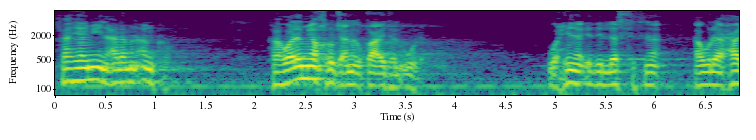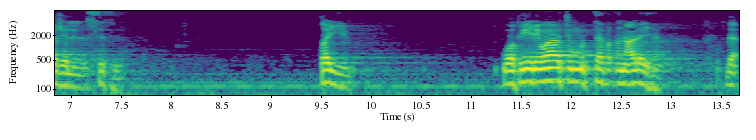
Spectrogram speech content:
فهي يمين على من أنكر فهو لم يخرج عن القاعدة الأولى وحينئذ لا استثناء أو لا حاجة للاستثناء. طيب وفي رواية متفق عليها لا.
